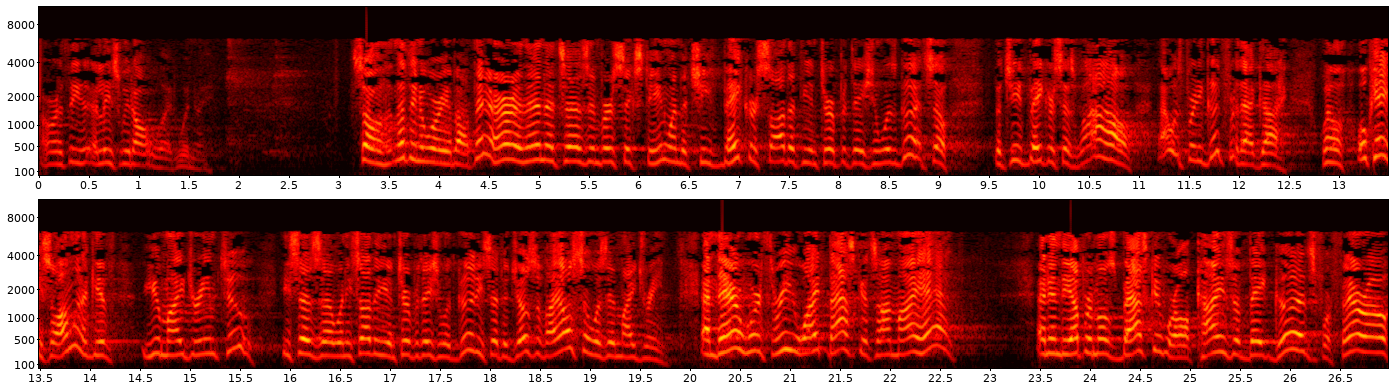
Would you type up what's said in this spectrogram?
Or at least we'd all would, wouldn't we? So nothing to worry about there. And then it says in verse 16, when the chief baker saw that the interpretation was good. So the chief baker says, wow, that was pretty good for that guy. Well, okay, so I'm going to give you my dream too. He says, uh, when he saw the interpretation was good, he said to Joseph, I also was in my dream. And there were three white baskets on my head. And in the uppermost basket were all kinds of baked goods for Pharaoh,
